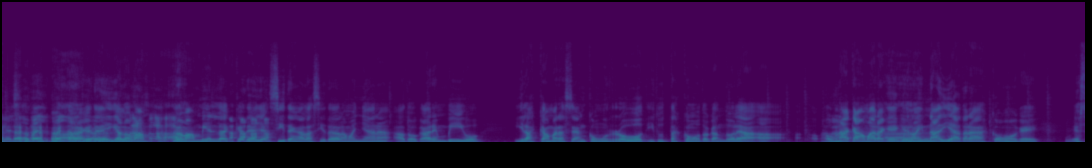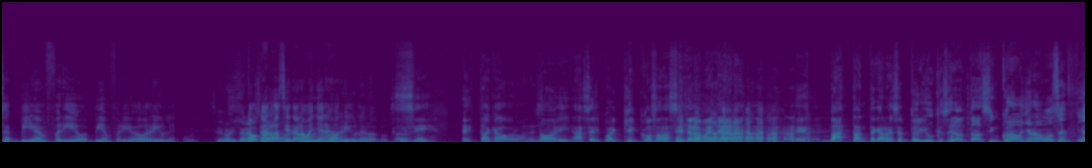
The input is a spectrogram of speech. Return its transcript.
mierda, per- perdona que te diga, lo más, lo más mierda es que te citen a las 7 de la mañana a tocar en vivo y las cámaras sean como un robot y tú estás como tocándole a, a- a una cámara que, que no hay nadie atrás, como que eso es bien frío, es bien frío, es horrible. Sí, Tocar a las con 7 de la mañana es horrible, loco. sí. Está cabrón. ¿Cuál ha No, y hacer cualquier cosa a las 7 de la mañana es bastante caro, excepto el Yu que se levanta a las 5 de la mañana. ¡Vamos a ser fiel!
